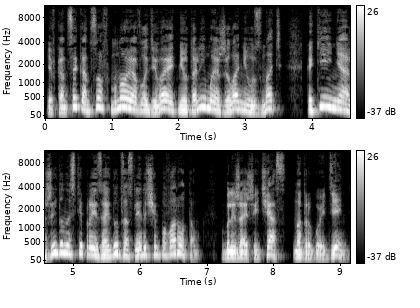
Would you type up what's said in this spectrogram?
и в конце концов мною овладевает неутолимое желание узнать, какие неожиданности произойдут за следующим поворотом, в ближайший час, на другой день,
